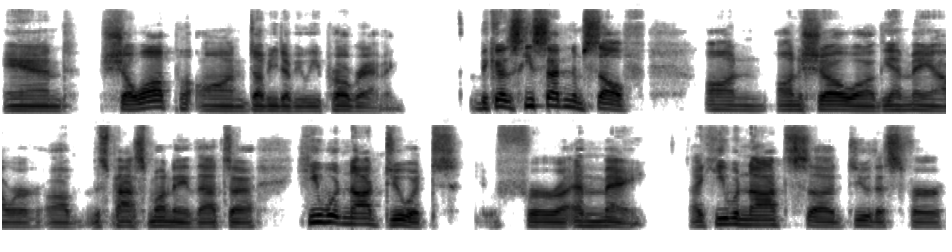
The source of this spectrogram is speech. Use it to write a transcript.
and show up on WWE programming? Because he said himself on on show uh, the MMA Hour uh, this past Monday that uh, he would not do it for uh, MMA. Like he would not uh, do this for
